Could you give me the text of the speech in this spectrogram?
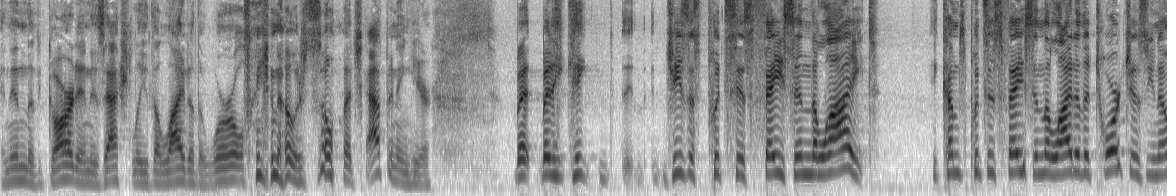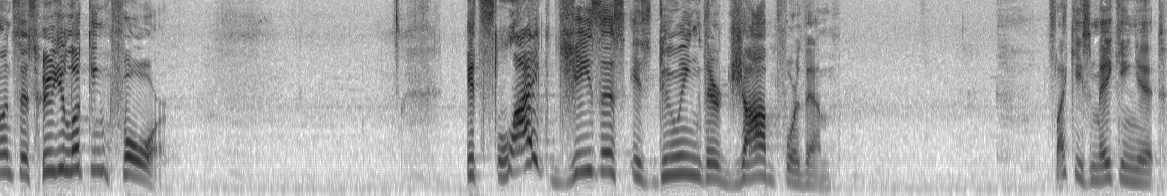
And in the garden is actually the light of the world. you know, there's so much happening here. But, but he, he, Jesus puts his face in the light. He comes, puts his face in the light of the torches, you know, and says, Who are you looking for? It's like Jesus is doing their job for them. It's like he's making it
